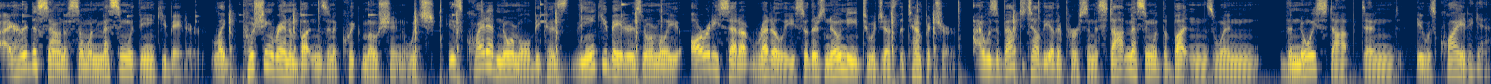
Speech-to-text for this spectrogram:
I heard the sound of someone messing with the incubator, like pushing random buttons in a quick motion, which is quite abnormal because the incubator is normally already set up readily so there's no need to adjust the temperature. I was about to tell the other person to stop messing with the buttons when the noise stopped and it was quiet again.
